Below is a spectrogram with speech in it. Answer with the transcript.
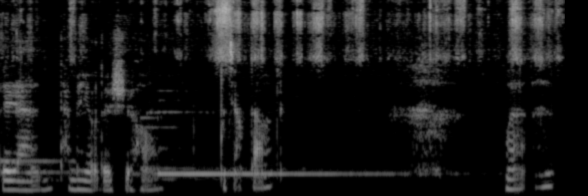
虽然他们有的时候不讲道理。晚安。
